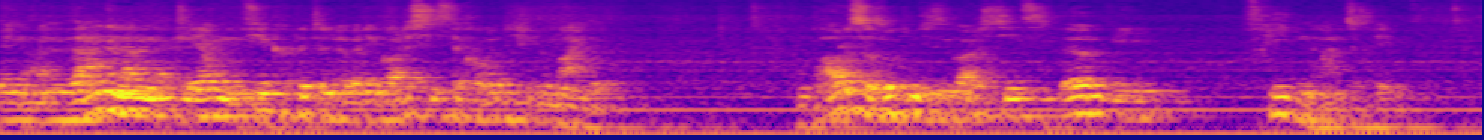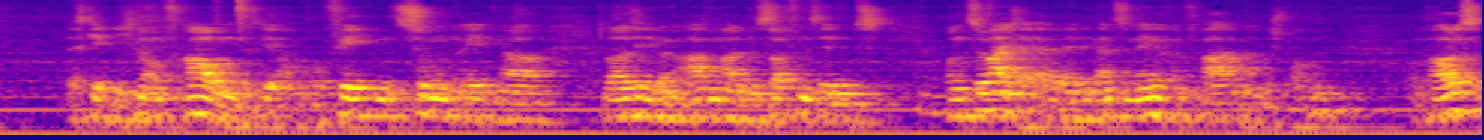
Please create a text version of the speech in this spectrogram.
in einer langen, langen Erklärung in vier Kapiteln über den Gottesdienst der korinthischen Gemeinde. Und Paulus versucht in diesem Gottesdienst irgendwie Frieden reinzukriegen. Das geht nicht nur um Frauen, es geht auch um Propheten, Zungenredner, Leute, die beim Abendmahl besoffen sind und so weiter. Da werden eine ganze Menge von Fragen angesprochen. Und Paulus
